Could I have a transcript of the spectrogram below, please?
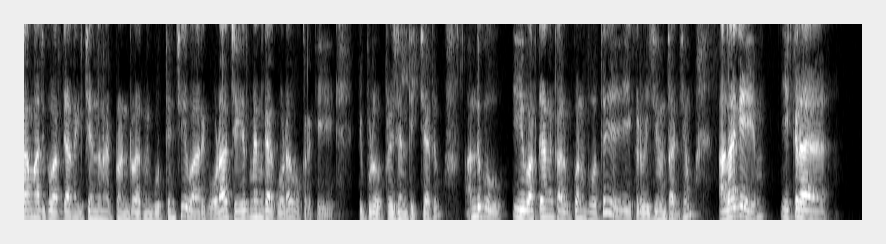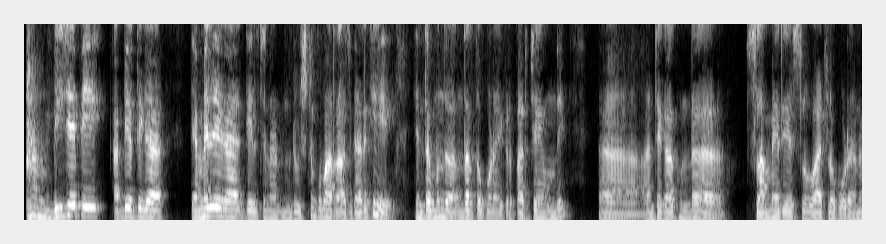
సామాజిక వర్గానికి చెందినటువంటి వారిని గుర్తించి వారికి కూడా చైర్మన్గా కూడా ఒకరికి ఇప్పుడు ప్రెజెంట్ ఇచ్చారు. అందుకు ఈ వర్గాన్ని కలుపుకొని పోతే ఇక్కడ విజయం తథ్యం. అలాగే ఇక్కడ బీజేపీ అభ్యర్థిగా ఎమ్మెల్యేగా గెలిచినటువంటి విష్ణుకుమార్ రాజు గారికి ఇంతకుముందు అందరితో కూడా ఇక్కడ పరిచయం ఉంది. అంతేకాకుండా స్లమ్ ఏరియాస్లో వాటిలో కూడాను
